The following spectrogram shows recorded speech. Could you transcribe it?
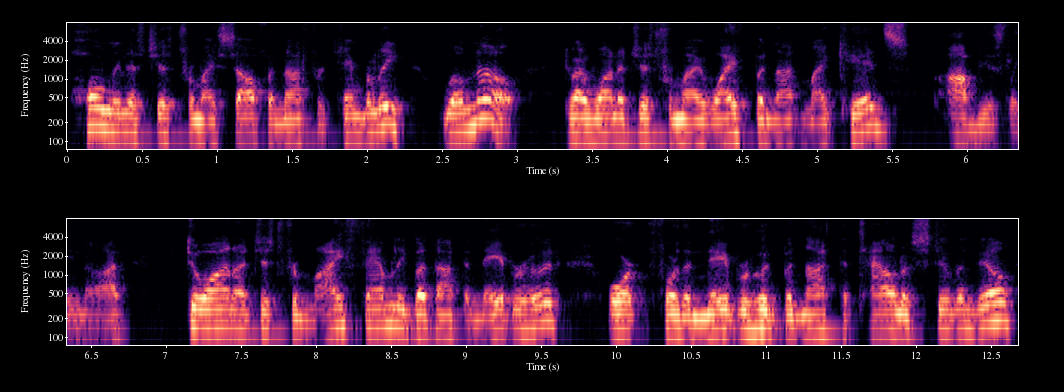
holiness just for myself and not for Kimberly? Well, no. Do I want it just for my wife, but not my kids? Obviously not. Do I want it just for my family, but not the neighborhood? Or for the neighborhood, but not the town of Steubenville?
